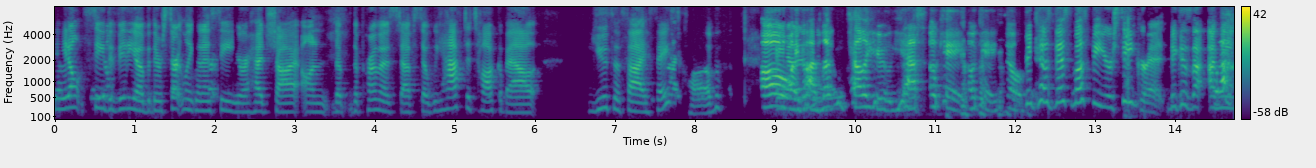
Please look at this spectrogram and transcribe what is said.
they don't see the video but they're certainly going to see your headshot on the the promo stuff. So we have to talk about youthify face club. Oh my god let me tell you yes okay okay so because this must be your secret because I- i mean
